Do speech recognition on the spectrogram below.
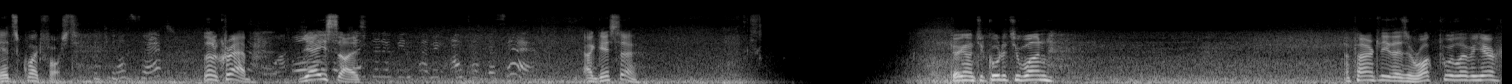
It's quite fast. What's that? Little crab. Oh, Yay the size. that have been coming out of the sand. I guess so. Going on to quarter to one. Apparently there's a rock pool over here.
